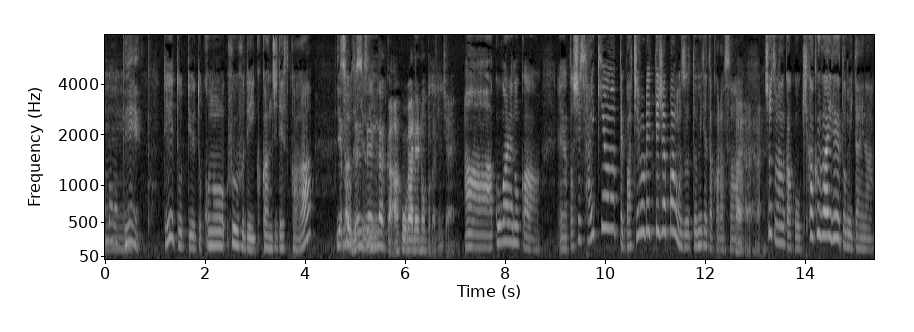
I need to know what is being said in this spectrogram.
のデート、デートっていうと、この夫婦で行く感じですか？いや、まあ全然なんか憧れのとかでいいんじゃない？ああ、憧れのか。えー私、最近はだって、バチェロレッテジャパンをずっと見てたからさ、はいはいはい。ちょっとなんかこう規格外デートみたいな。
